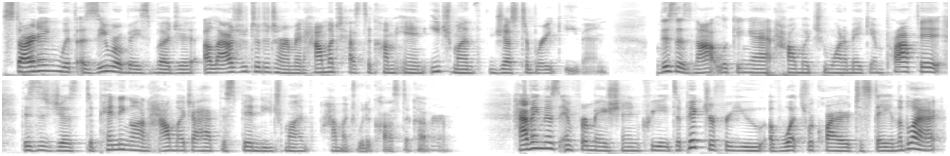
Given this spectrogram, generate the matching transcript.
Starting with a zero based budget allows you to determine how much has to come in each month just to break even. This is not looking at how much you want to make in profit. This is just depending on how much I have to spend each month, how much would it cost to cover? Having this information creates a picture for you of what's required to stay in the black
